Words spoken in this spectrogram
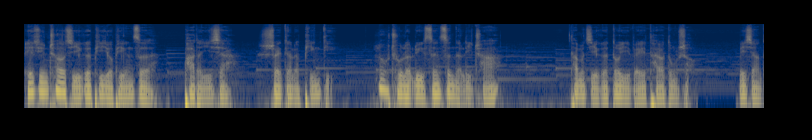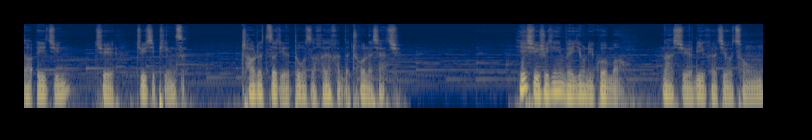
！A 君抄起一个啤酒瓶子，啪的一下摔掉了瓶底，露出了绿森森的绿茶。他们几个都以为他要动手，没想到 A 君却举起瓶子，朝着自己的肚子狠狠地戳了下去。也许是因为用力过猛，那血立刻就从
